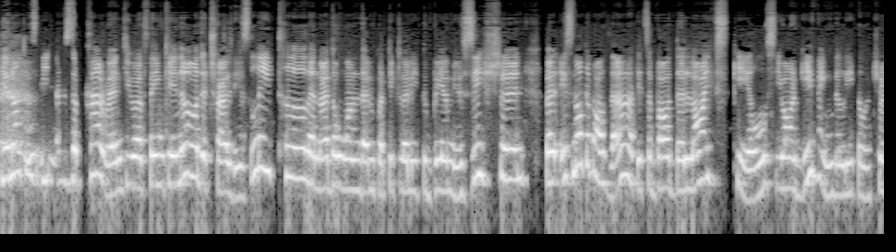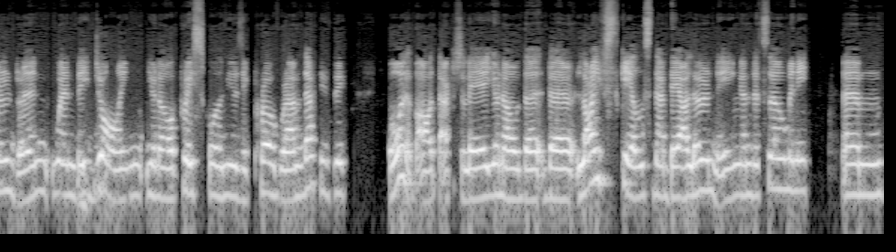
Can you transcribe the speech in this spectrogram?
you know, as a parent, you are thinking, oh, the child is little and I don't want them particularly to be a musician. But it's not about that. It's about the life skills you are giving the little children when they mm-hmm. join, you know, preschool music program. That is it all about actually, you know, the, the life skills that they are learning. And there's so many um,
